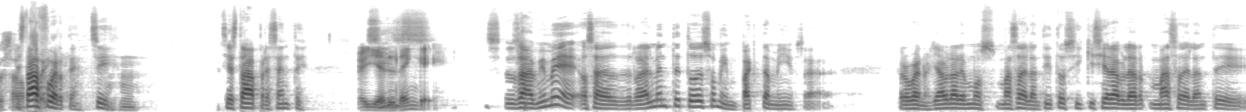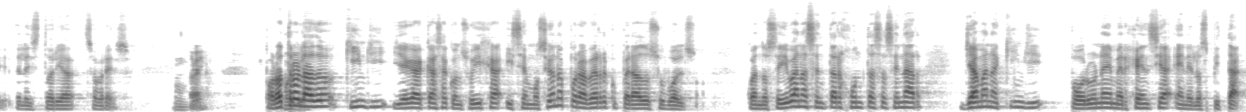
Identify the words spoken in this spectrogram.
estaba, estaba fuerte, sí. Sí, estaba presente. Y el dengue. O sea, a mí me. O sea, realmente todo eso me impacta a mí, o sea pero bueno, ya hablaremos más adelantito. Sí quisiera hablar más adelante de la historia sobre eso. por otro lado, Kimji llega a casa con su hija y se emociona por haber recuperado su bolso. Cuando se iban a sentar juntas a cenar, llaman a Kimji por una emergencia en el hospital.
